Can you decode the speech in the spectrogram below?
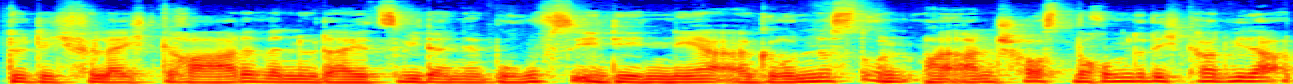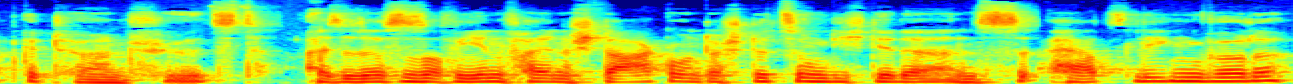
du dich vielleicht gerade, wenn du da jetzt wieder eine Berufsidee näher ergründest und mal anschaust, warum du dich gerade wieder abgeturnt fühlst. Also das ist auf jeden Fall eine starke Unterstützung, die ich dir da ans Herz legen würde.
